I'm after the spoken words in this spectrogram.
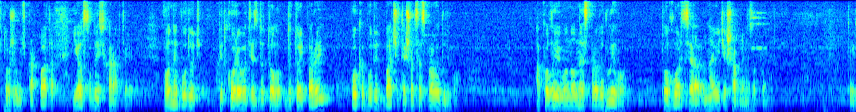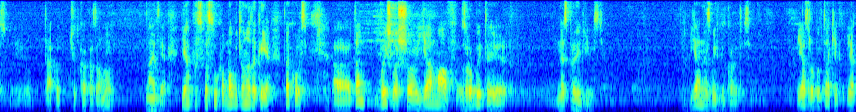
хто живуть в Карпатах, є особливість в характері. Вони будуть підкорюватись до, того, до тої пори, поки будуть бачити, що це справедливо. А коли воно несправедливо, то угорця навіть і шабля не зупинить. Тобто, так от чутка казала, ну, Знаєте як? Я послухав, мабуть, воно таке є. Так ось, е, там вийшло, що я мав зробити несправедливість. Я не зміг підкоритися. Я зробив так, як, як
